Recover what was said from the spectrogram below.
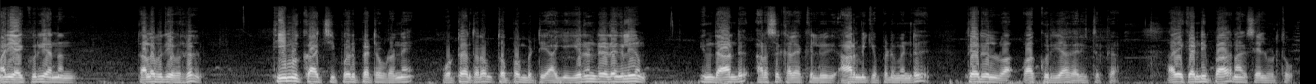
மரியாதைக்குரிய அண்ணன் தளபதி அவர்கள் திமுக ஆட்சி பொறுப்பேற்ற உடனே ஒட்டந்தரம் தொப்பம்பட்டி ஆகிய இரண்டு இடங்களிலும் இந்த ஆண்டு அரசு கலைக்கல்லூரி ஆரம்பிக்கப்படும் என்று தேர்தல் வா வாக்குறுதியாக அறிவித்திருக்கார் அதை கண்டிப்பாக நாங்கள் செயல்படுத்துவோம்.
